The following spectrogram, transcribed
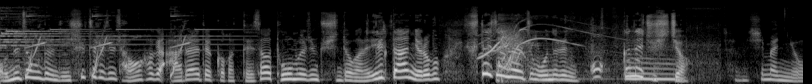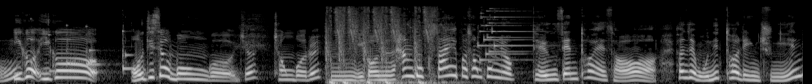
어느 정도인지 실제로 좀 정확하게 알아야 될 것 같아서 도움을 좀 주신다고 하는. 일단 여러분 휴대전화를 좀 오늘은 끝내주시죠. 잠시만요. 이거 이거 어디서 모은 거죠? 정보를? 음, 이거는 한국 사이버 성폭력 대응센터에서 현재 모니터링 중인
